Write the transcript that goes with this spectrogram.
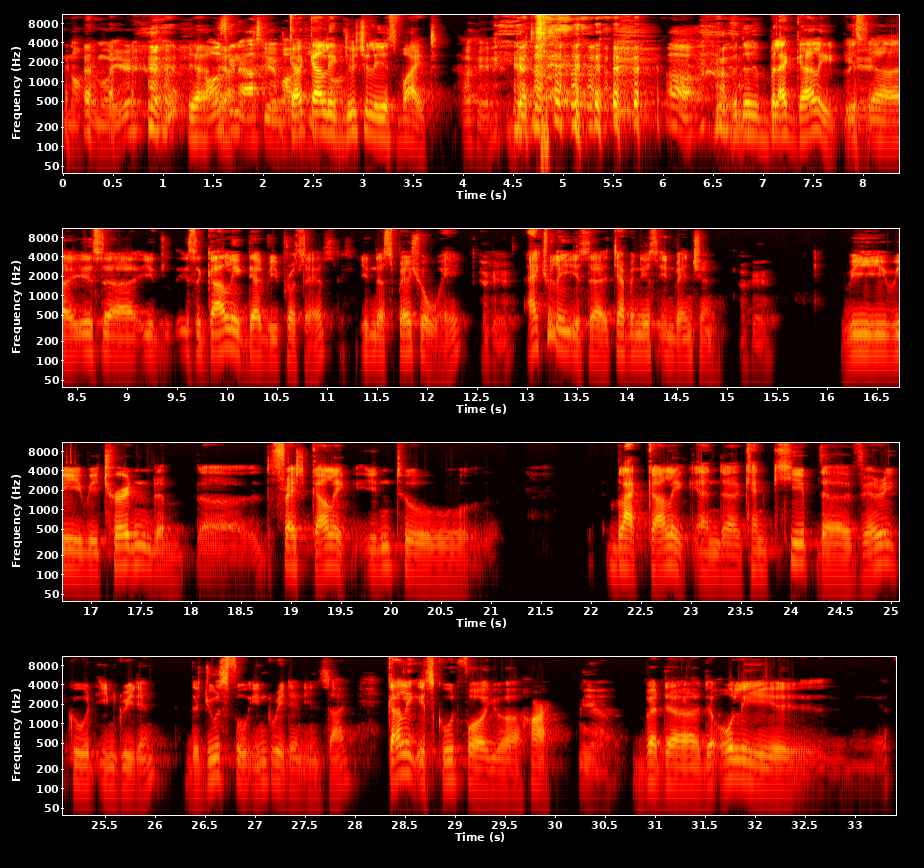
not familiar. yeah, I was yeah. going to ask you about Gar garlic. Usually is white. Okay. But, oh. but the black garlic okay. is uh, is uh, it is a garlic that we process in a special way. Okay. Actually, it's a Japanese invention. Okay. We we we turn the, uh, the fresh garlic into black garlic and uh, can keep the very good ingredient the useful ingredient inside. Garlic is good for your heart. Yeah. But uh, the only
